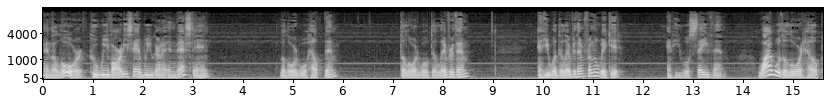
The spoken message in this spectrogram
and the Lord, who we've already said we're going to invest in, the Lord will help them the Lord will deliver them, and he will deliver them from the wicked, and he will save them. Why will the Lord help?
